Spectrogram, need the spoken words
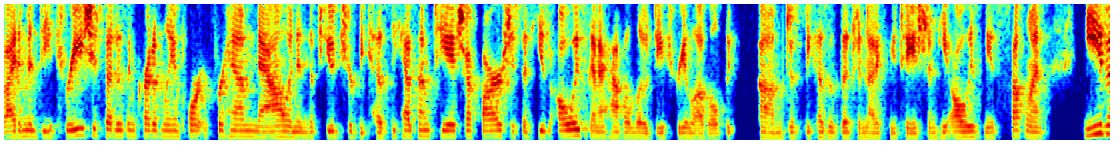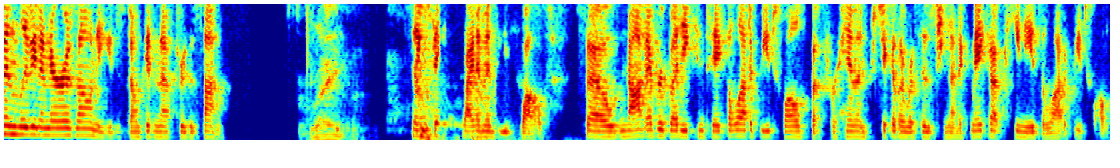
vitamin D3, she said is incredibly important for him now and in the future because he has MTHFR. She said he's always going to have a low D3 level um, just because of the genetic mutation. He always needs supplement. Even living in Arizona, you just don't get enough through the sun. Right. Same thing with vitamin B12. So not everybody can take a lot of B12, but for him in particular with his genetic makeup, he needs a lot of B12.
